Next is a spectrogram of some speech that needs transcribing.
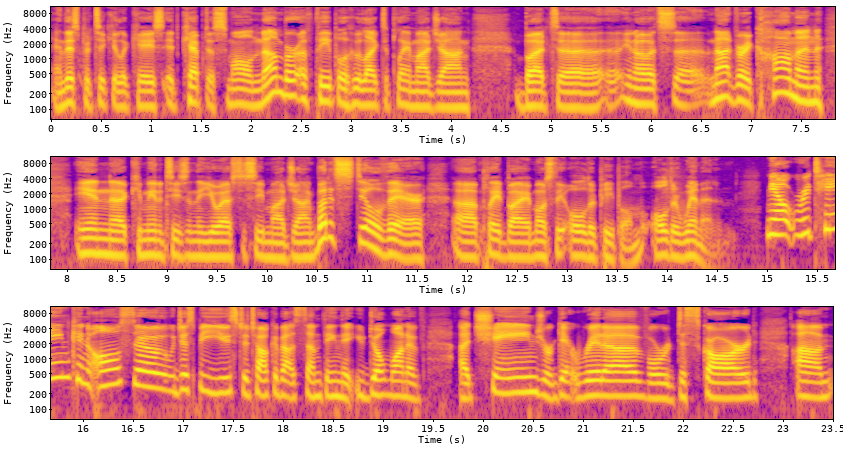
In this particular case, it kept a small number of people who like to play mahjong, but, uh, you know, it's uh, not very common in uh, communities in the U.S. to see mahjong, but it's still there, uh, played by mostly older people, older women. Now, retain can also just be used to talk about something that you don't want to uh, change or get rid of or discard. Um,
